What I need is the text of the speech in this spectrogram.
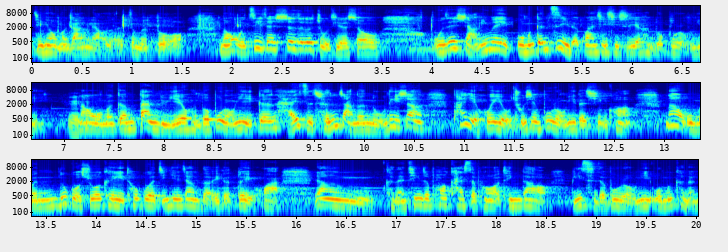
今天我们刚刚聊了这么多，然后我自己在设。这个主题的时候，我在想，因为我们跟自己的关系其实也很多不容易，然后我们跟伴侣也有很多不容易，跟孩子成长的努力上，他也会有出现不容易的情况。那我们如果说可以透过今天这样的一个对话，让可能听着 podcast 的朋友听到彼此的不容易，我们可能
